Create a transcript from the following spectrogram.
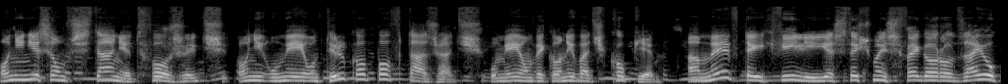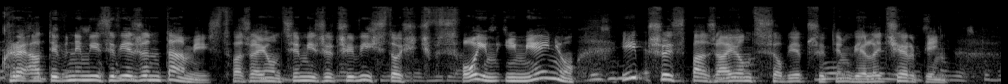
Oni nie są w stanie tworzyć, oni umieją tylko powtarzać, umieją wykonywać kopie. A my w tej chwili jesteśmy swego rodzaju kreatywnymi zwierzętami, stwarzającymi rzeczywistość w swoim imieniu i przysparzając sobie przy tym wiele cierpień.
